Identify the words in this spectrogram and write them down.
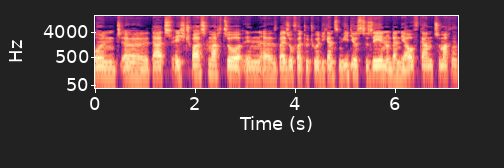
und äh, da hat es echt Spaß gemacht, so in äh, bei Sofa Tutor die ganzen Videos zu sehen und dann die Aufgaben zu machen.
